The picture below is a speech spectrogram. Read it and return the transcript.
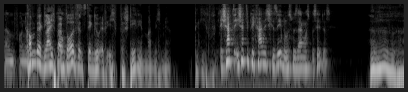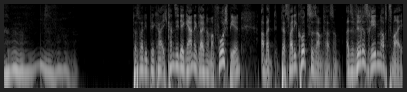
Ähm, von Kommen wir gleich beim Dolphins. Dolphins-Ding. Du, ich verstehe den Mann nicht mehr. Ich, Ich habe ich hab die PK nicht gesehen, du musst mir sagen, was passiert ist. Das war die PK. Ich kann sie dir gerne gleich nochmal vorspielen, aber das war die Kurzzusammenfassung. Also wirres Reden auf zwei.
